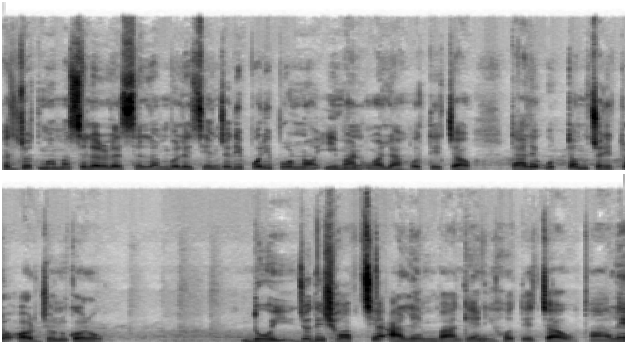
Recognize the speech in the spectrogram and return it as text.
হজরত মোহাম্মদ সাল্লা সাল্লাম বলেছেন, যদি পরিপূর্ণ ইমানওয়ালা হতে চাও, তাহলে উত্তম চরিত্র অর্জন করো। দুই, যদি সবচেয়ে আলেম বা জ্ঞানী হতে চাও, তাহলে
